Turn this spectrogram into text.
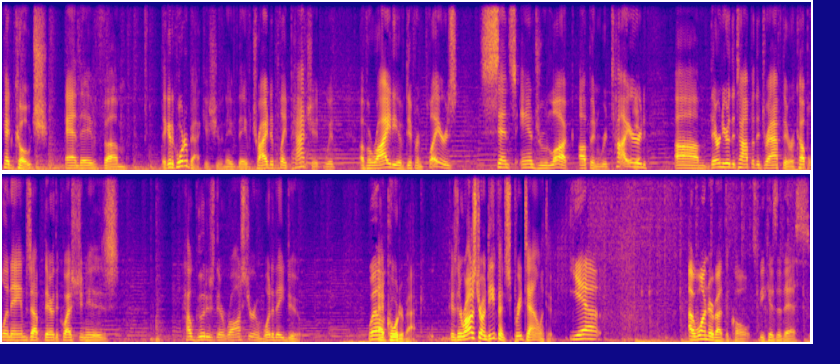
head coach, and they've um, they got a quarterback issue, and they've they've tried to play patch it with a variety of different players since Andrew Luck up and retired. Um, they're near the top of the draft. There are a couple of names up there. The question is, how good is their roster, and what do they do Well, at quarterback? Because their roster on defense is pretty talented. Yeah. I wonder about the Colts because of this.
